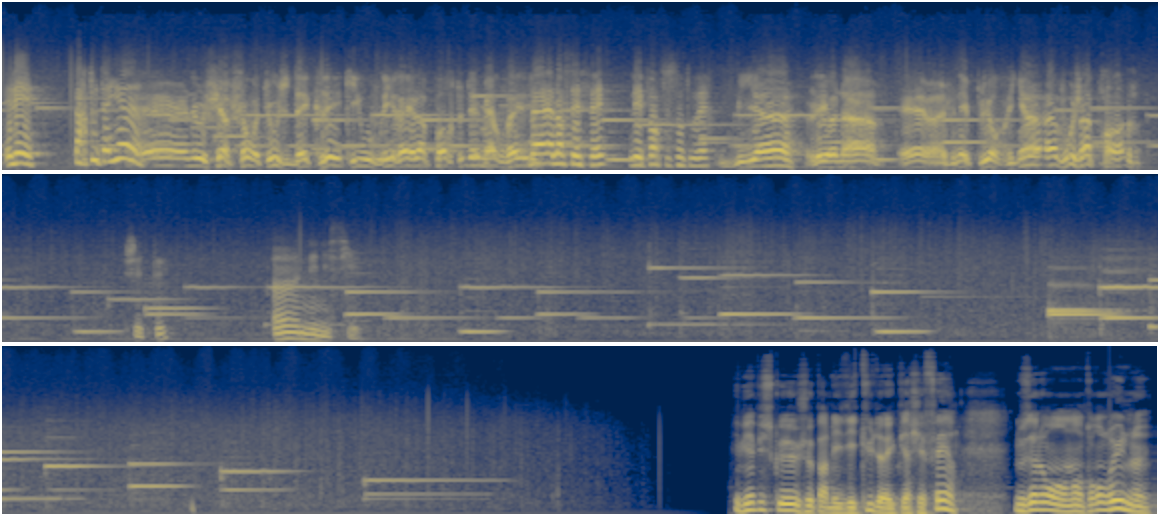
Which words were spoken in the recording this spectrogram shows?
Elle est partout ailleurs Euh, nous cherchons tous des clés qui ouvriraient la porte des merveilles. Bah alors c'est fait, les portes sont ouvertes. Bien, Léonard. Eh ben, je n'ai plus rien à vous apprendre. J'étais un initié. Eh bien, puisque je parlais d'études avec Pierre Schaeffer, nous allons en entendre une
